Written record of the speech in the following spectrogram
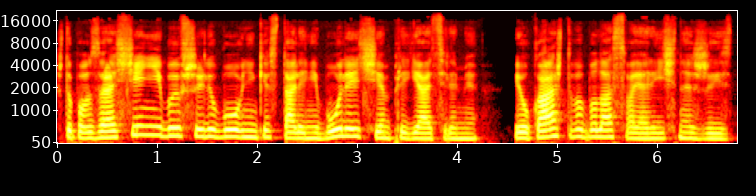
что по возвращении бывшие любовники стали не более чем приятелями, и у каждого была своя личная жизнь.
